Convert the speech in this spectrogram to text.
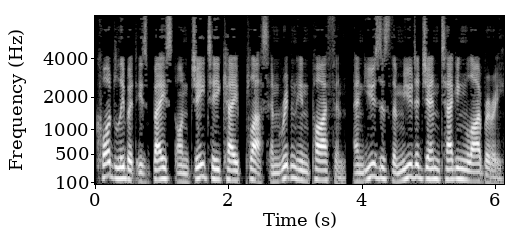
Quod Libet is based on GTK Plus and written in Python, and uses the mutagen tagging library.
